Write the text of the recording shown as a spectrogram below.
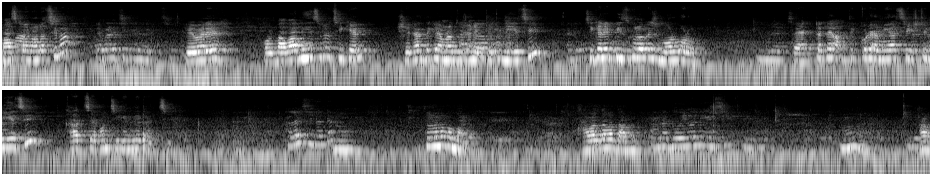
মাছটা ভালো ছিল। এবারে চিকেন এবারে ওর বাবা নিয়েছিল চিকেন সেখান থেকে আমরা দুজন একটু একটু নিয়েছি। চিকেনের পিসগুলো বেশ বড় বড়। তো একটাকে অর্ধেক করে আমি আর সৃষ্টি নিয়েছি। খাচ্ছি এখন চিকেন দিয়ে খাচ্ছি। ভালো চিকেনটা চিকেনটা খুব ভালো। খাবার দাবার দারুণ। আমরা দইও নিয়েছি। হুম খাও।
